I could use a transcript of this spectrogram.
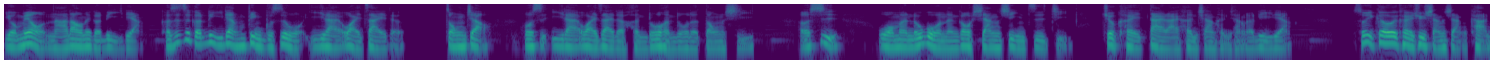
有没有拿到那个力量。可是这个力量并不是我依赖外在的宗教，或是依赖外在的很多很多的东西，而是。我们如果能够相信自己，就可以带来很强很强的力量。所以各位可以去想想看，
